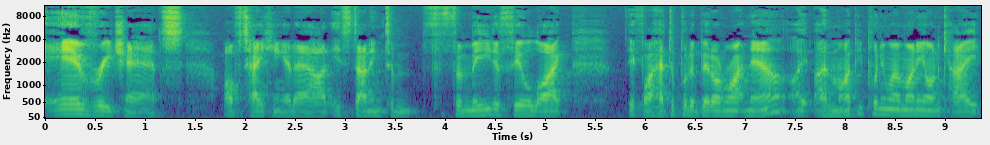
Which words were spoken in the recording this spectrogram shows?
every chance of taking it out. It's starting to, for me to feel like if I had to put a bet on right now, I, I might be putting my money on Kate.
